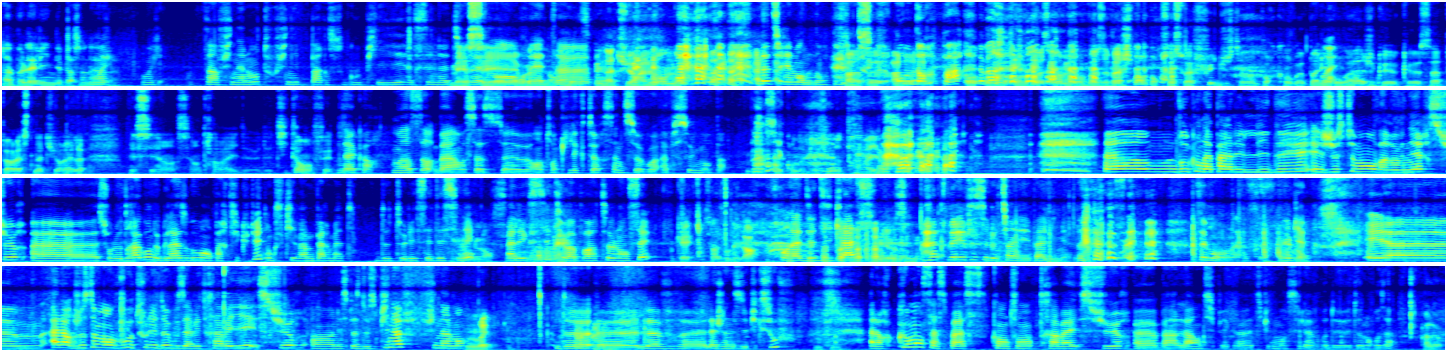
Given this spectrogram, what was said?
un peu la ligne des personnages. Oui. Enfin, finalement, tout finit par se goupiller assez naturellement, en fait. non, euh, naturellement non. naturellement, non. Enfin, On ne dort pas. on, on- on bosse, non, mais on bosse vachement pour que ce soit fluide, justement, pour qu'on voit pas les Ouais. rouages, que, que ça paraisse naturel. Mais c'est un, un travail de, de titan, en fait. D'accord. Ça- ben, ça se- en tant que lecteur, ça ne se voit absolument pas. Ben, c'est qu'on a bien fait notre travail. Euh, donc on a parlé de l'idée et justement on va revenir sur, euh, sur le dragon de Glasgow en particulier, donc ce qui va me permettre de te laisser dessiner. Alexis, tu vas pouvoir te lancer Ok, ça je mets là. pour la dédicace. Vérifie si le tien il n'est pas abîmé. C'est bon, c'est nickel. Et euh, alors justement, vous tous les deux, vous avez travaillé sur un espèce de spin-off finalement Ouais. de l'œuvre La jeunesse de Picsou. Alors comment ça se passe quand on travaille sur, euh, ben là typique- euh, typiquement c'est l'œuvre de Don Rosa. Alors,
